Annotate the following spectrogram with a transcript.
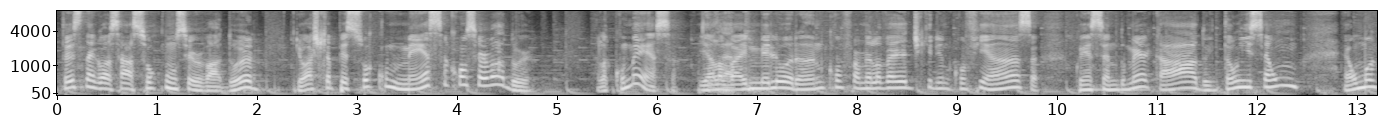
Então esse negócio, ah, sou conservador, eu acho que a pessoa começa conservador. Ela começa. E ela Exato. vai melhorando conforme ela vai adquirindo confiança, conhecendo do mercado. Então isso é um. É uma.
